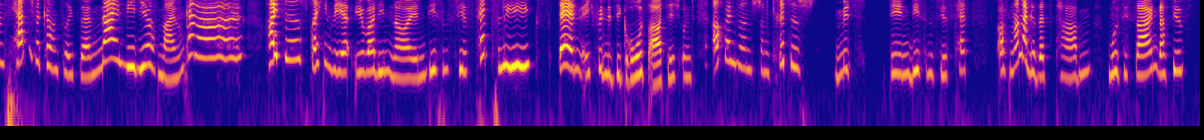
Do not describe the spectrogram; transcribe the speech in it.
und herzlich willkommen zurück zu einem neuen Video auf meinem Kanal. Heute sprechen wir über die neuen Die Sims 4 Set Leaks, denn ich finde sie großartig und auch wenn wir uns schon kritisch mit den Die Sims 4 Sets auseinandergesetzt haben, muss ich sagen, dass sie es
